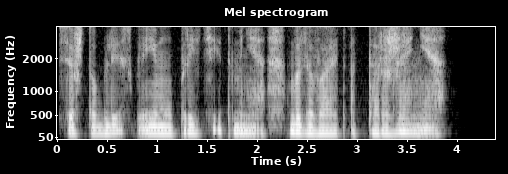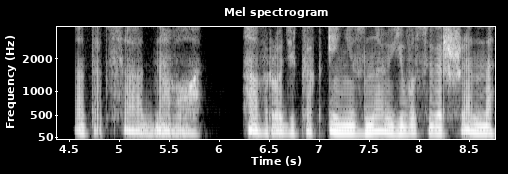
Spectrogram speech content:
Все, что близко ему претит мне, вызывает отторжение. от отца одного, а вроде как и не знаю его совершенно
